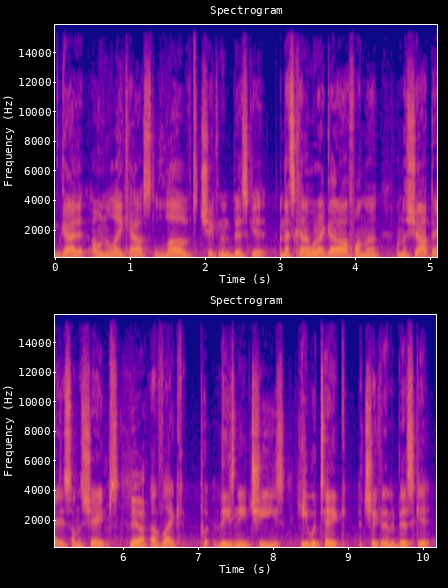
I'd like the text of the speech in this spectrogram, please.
the guy that owned the lake house loved chicken and biscuit, and that's kind of what I got off on the on the shapes on the shapes. Yeah. Of like, put these need cheese. He would take a chicken and a biscuit,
